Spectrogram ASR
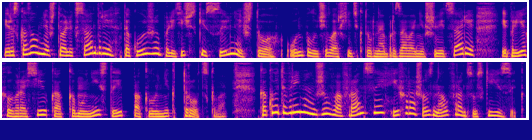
и рассказал мне, что Александре такой же политически сильный, что он получил архитектурное образование в Швейцарии и приехал в Россию как коммунист и поклонник Троцкого. Какое-то время он жил во Франции и хорошо знал французский язык.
